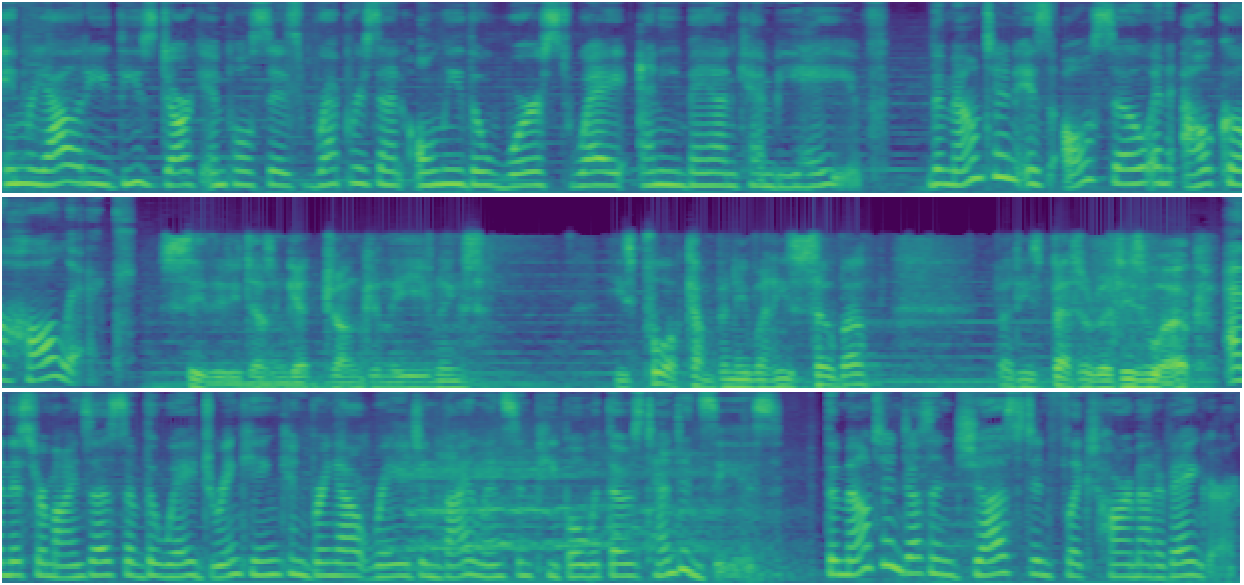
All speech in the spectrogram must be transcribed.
in reality, these dark impulses represent only the worst way any man can behave. The Mountain is also an alcoholic. See that he doesn't get drunk in the evenings. He's poor company when he's sober, but he's better at his work. And this reminds us of the way drinking can bring out rage and violence in people with those tendencies. The Mountain doesn't just inflict harm out of anger,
